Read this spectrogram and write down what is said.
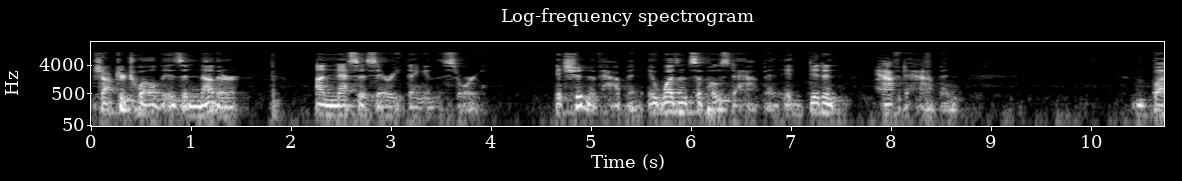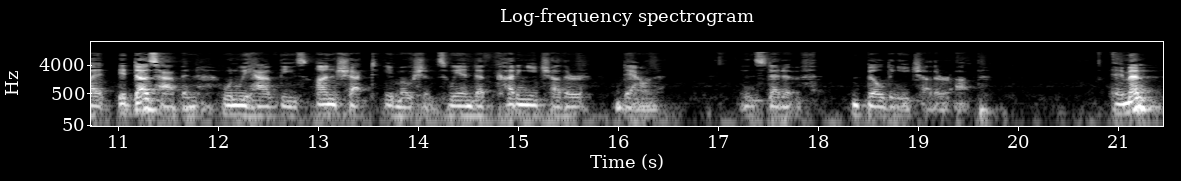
Chapter 12 is another unnecessary thing in the story. It shouldn't have happened. It wasn't supposed to happen. It didn't have to happen. But it does happen when we have these unchecked emotions. We end up cutting each other down instead of building each other up. Amen?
